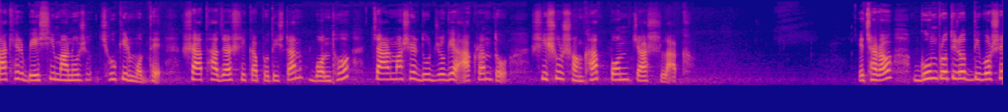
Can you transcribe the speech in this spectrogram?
লাখের বেশি মানুষ ঝুঁকির মধ্যে। সাত হাজার শিক্ষা প্রতিষ্ঠান বন্ধ, চার মাসের দুর্যোগে আক্রান্ত, শিশুর সংখ্যা পঞ্চাশ লাখ। এছাড়াও, গুম প্রতিরোধ দিবসে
